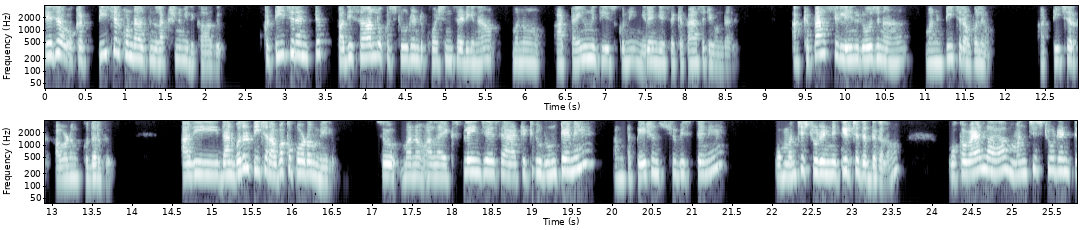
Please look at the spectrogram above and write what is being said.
తేజ ఒక టీచర్కి ఉండాల్సిన లక్షణం ఇది కాదు. ఒక టీచర్ అంటే పదిసార్లు ఒక స్టూడెంట్ క్వశ్చన్స్ అడిగినా మనం ఆ టైంని తీసుకుని నిర్ణయం చేసే కెపాసిటీ ఉండాలి. ఆ కెపాసిటీ లేని రోజున మనం టీచర్ అవ్వలేం. ఆ టీచర్ అవ్వడం కుదరదు. అది దాని బదులు టీచర్ అవ్వకపోవడం మేలు. సో మనం అలా ఎక్స్ప్లెయిన్ చేసే యాటిట్యూడ్ ఉంటేనే అంత పేషెన్స్ చూపిస్తేనే ఒక మంచి స్టూడెంట్ని తీర్చిదిద్దగలం. ఒకవేళ మంచి స్టూడెంట్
